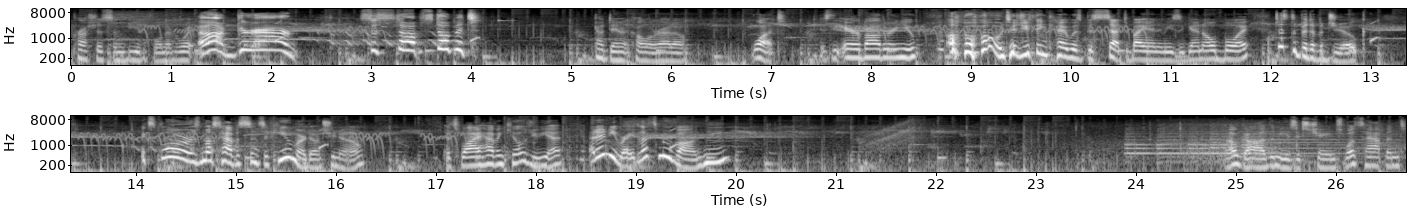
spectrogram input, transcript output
precious and beautiful in every way. Ah, grrr! So stop, stop it! God damn it, Kolorado. What? Is the air bothering you? Oh, did you think I was beset by enemies again, old boy? Just a bit of a joke. Explorers must have a sense of humor, don't you know? That's why I haven't killed you yet. At any rate, let's move on, hmm? Oh god, the music's changed. What's happened?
